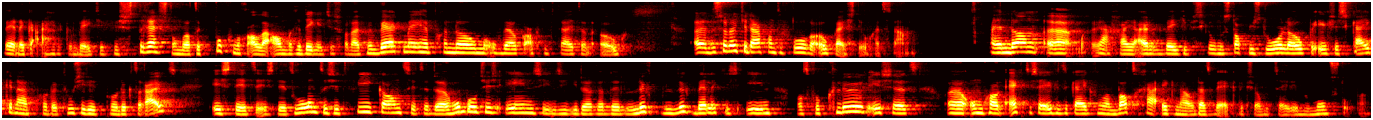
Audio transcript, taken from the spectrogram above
Ben ik eigenlijk een beetje gestrest omdat ik toch nog alle andere dingetjes vanuit mijn werk mee heb genomen of welke activiteit dan ook? Uh, dus zodat je daar van tevoren ook bij stil gaat staan. En dan uh, ja, ga je eigenlijk een beetje verschillende stapjes doorlopen. Eerst eens kijken naar het product. Hoe ziet dit product eruit? Is dit, is dit rond? Is het vierkant? Zitten er hobbeltjes in? Zie, zie je er de, lucht, luchtbelletjes in? Wat voor kleur is het? Uh, om gewoon echt eens even te kijken van wat ga ik nou daadwerkelijk zo meteen in mijn mond stoppen.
